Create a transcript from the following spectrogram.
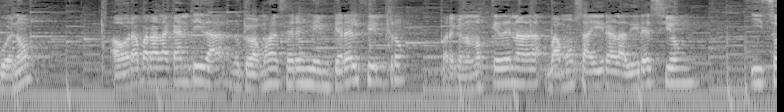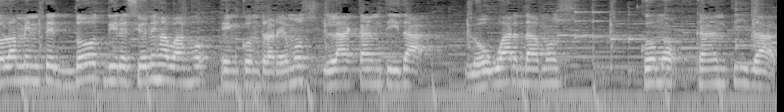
Bueno, ahora para la cantidad lo que vamos a hacer es limpiar el filtro para que no nos quede nada. Vamos a ir a la dirección y solamente dos direcciones abajo encontraremos la cantidad. Lo guardamos como cantidad.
